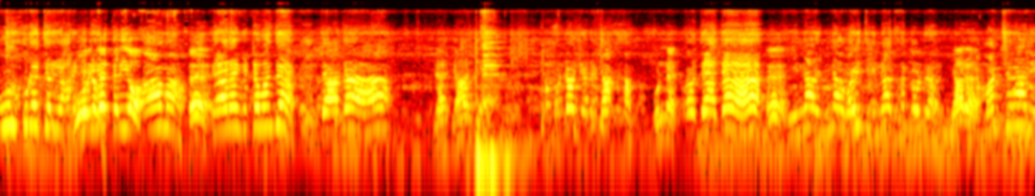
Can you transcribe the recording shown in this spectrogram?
ஊருக்கு கூட தெரியும். யாரு ஊருக்கே தெரியும். ஆமா. நேரா கிட்ட வந்து யார் மனுஷனா நீ?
